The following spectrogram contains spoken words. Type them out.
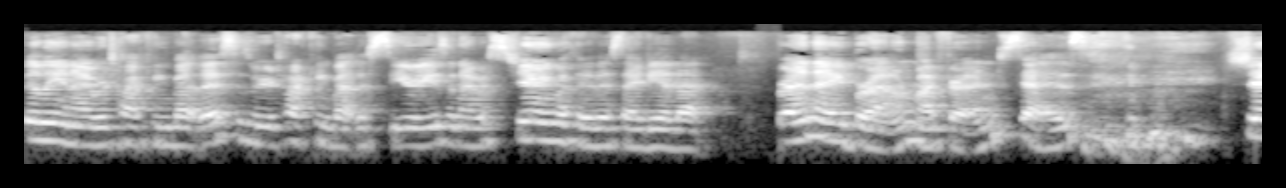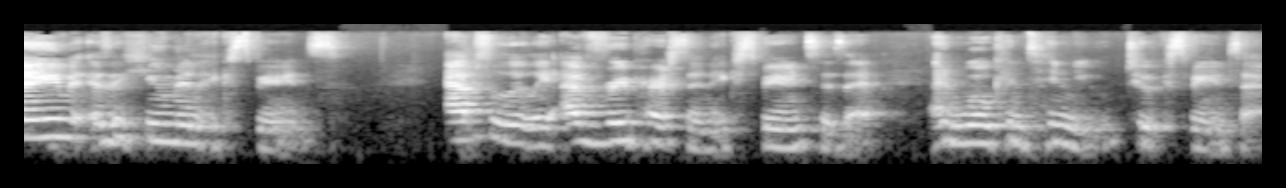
Billy and I were talking about this as we were talking about this series, and I was sharing with her this idea that Brene Brown, my friend, says shame is a human experience. Absolutely every person experiences it and will continue to experience it.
